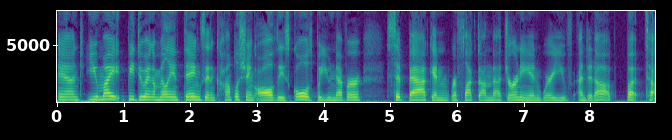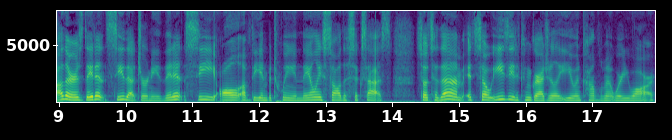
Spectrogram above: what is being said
And you might be doing a million things and accomplishing all of these goals, but you never sit back and reflect on that journey and where you've ended up. But to others, they didn't see that journey. They didn't see all of the in between. They only saw the success. So to them, it's so easy to congratulate you and compliment where you are.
